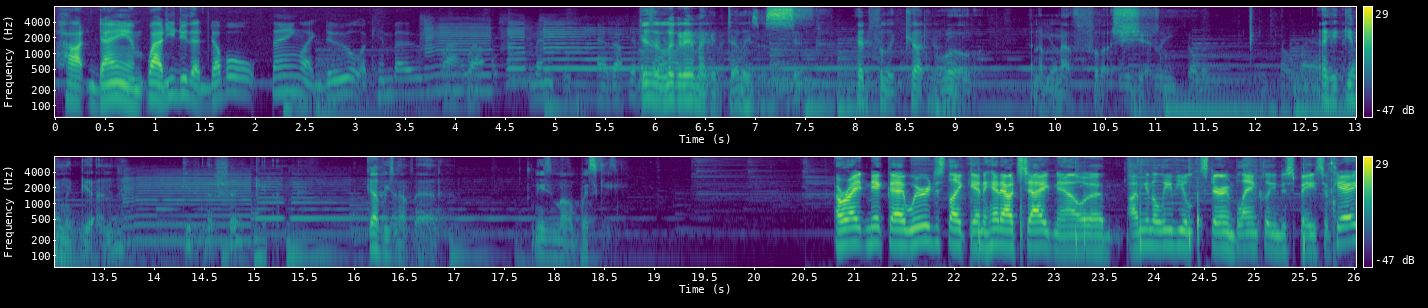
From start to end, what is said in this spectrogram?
Hot damn! Wow, do you do that double thing like dual akimbo? Wow, well, let me. As I Just a look at him, I can tell he's a simp. Head full of cotton wool, and a mouth full of shit. I could give him a gun. Give him the fake gun. Coffee's not bad. Needs more whiskey. All right, Nick. Uh, we're just like gonna head outside now. Uh, I'm gonna leave you staring blankly into space. Okay.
